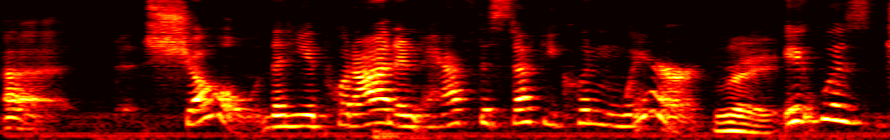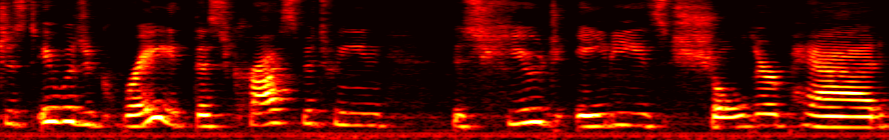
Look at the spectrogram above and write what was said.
uh, show that he had put on, and half the stuff you couldn't wear. right. It was just, it was great. This cross between this huge 80s shoulder pad,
